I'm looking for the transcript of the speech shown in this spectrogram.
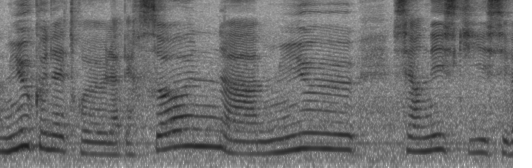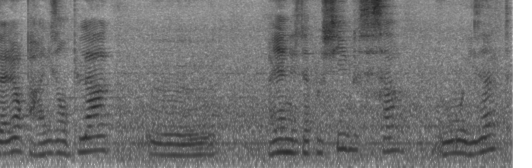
mieux connaître la personne, à mieux cerner ce qui est ses valeurs. Par exemple, là, euh, rien n'est impossible, c'est ça le mot exact.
